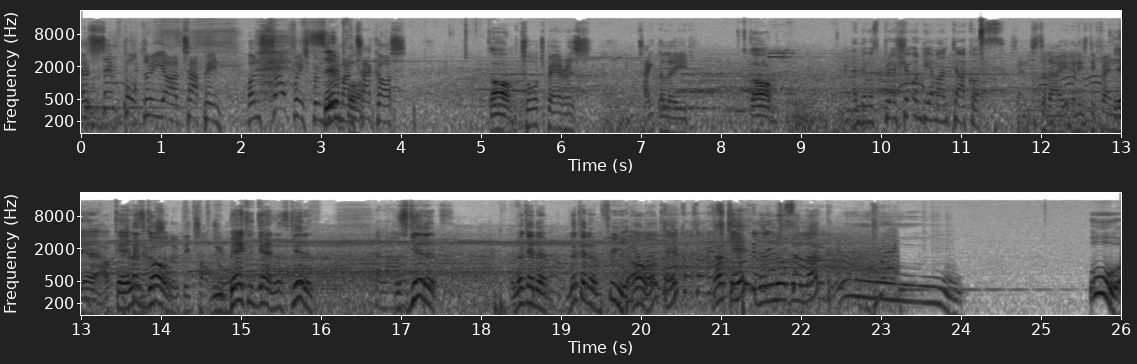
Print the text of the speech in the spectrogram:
A simple three-yard tapping. Unselfish from Simple. Diamantakos. Gone. Torchbearers take the lead. Gone. And there was pressure on Diamantakos. Sense today and his defending. Yeah, okay, let's go. We draw. back again. Let's get it. Let's get it. Look at them. Look at them. Free. Oh, okay. Okay. With a little bit of luck. Ooh. Ooh,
